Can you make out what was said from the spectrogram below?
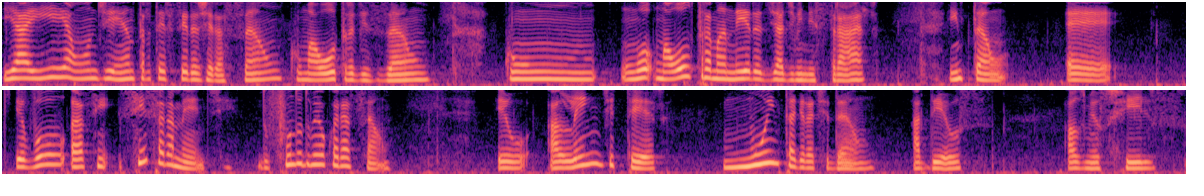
E aí é onde entra a terceira geração com uma outra visão, com um, uma outra maneira de administrar. Então, é, eu vou assim, sinceramente, do fundo do meu coração, eu além de ter muita gratidão a Deus, aos meus filhos,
